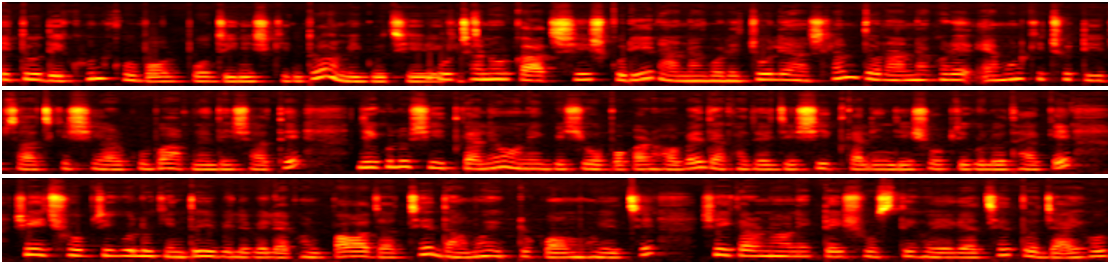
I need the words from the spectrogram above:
এই তো দেখুন, খুব অল্প জিনিস কিন্তু আমি গুছিয়ে রেখে গোছানোর কাজ শেষ করে রান্নাঘরে চলে আসলাম। তো রান্নাঘরে এমন কিছু টিপস আজকে শেয়ার করব আপনাদের সাথে, যেগুলো শীতকালে অনেক বেশি উপকার হবে। দেখা যায় যে শীতকালীন যে সবজিগুলো থাকে, সেই সবজিগুলো কিন্তু এভেলেবেল এখন পাওয়া যাচ্ছে। দামও একটু কম হয়েছে, সেই কারণে অনেকটাই স্বস্তি হয়ে গেছে। তো যাই হোক,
